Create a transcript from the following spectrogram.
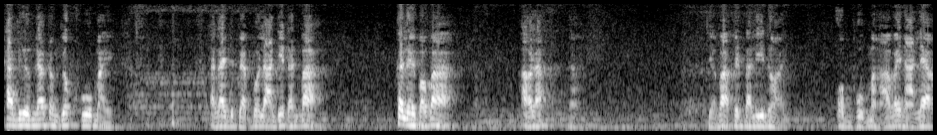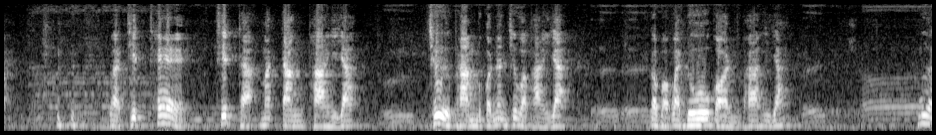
ถ้าลืมแล้วต้องยกครูใหม่ อะไรแบบโบราณที่ท่านว่า ก็เลยบอกว่า เอาละนะเดี๋ยวว่าเป็นบาลีหน่อย อมภูมิมหาไว้นานแล้ว ว่าทิศเท ทิฏฐมัตตังพาหิยะ ชื่อพราหมณ์คนนั้นชื่อว่าพาหิยะ ก็บอกว่าดูก่อนพาหิยะ เมื่อ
